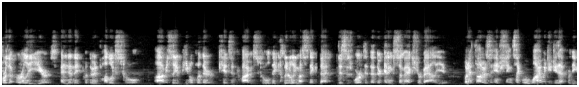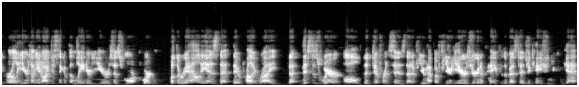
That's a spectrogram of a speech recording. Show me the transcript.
for the early years, and then they put them in public school. Obviously, if people put their kids in private school, they clearly must think that this is worth it, that they're getting some extra value. But I thought it was interesting. It's like, well, why would you do that for the early years? You know, I just think of the later years as more important. But the reality is that they're probably right that this is where all the difference is that if you have a few years you're going to pay for the best education you can get.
